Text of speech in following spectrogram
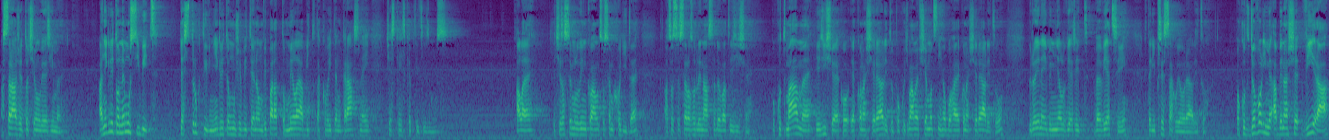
a srážet to, čemu věříme. A někdy to nemusí být destruktivní, někdy to může být jenom vypadat to milé a být to takový ten krásný český skepticismus. Ale teď zase mluvím k vám, co sem chodíte a co jste se rozhodli následovat Ježíše. Pokud máme Ježíše jako, jako naši realitu, pokud máme všemocného Boha jako naši realitu, kdo jiný by měl věřit ve věci, které přesahují realitu? Pokud dovolíme, aby naše víra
